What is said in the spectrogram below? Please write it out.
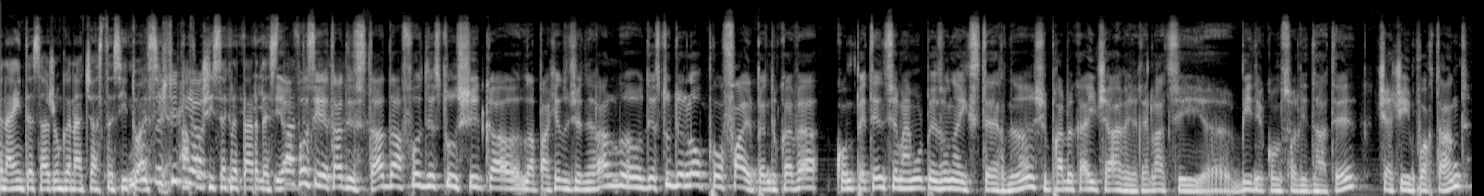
înainte să ajungă în această situație. Nu, a fost și secretar de stat. A fost secretar de stat, dar a fost destul și ca la pachetul general, destul de low profile, pentru că avea competențe mai mult pe zona externă și probabil că aici are relații uh, bine consolidate, ceea ce e important.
